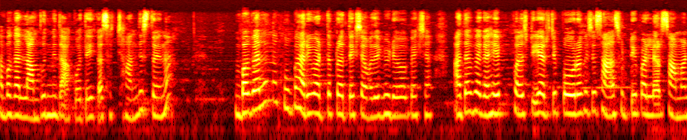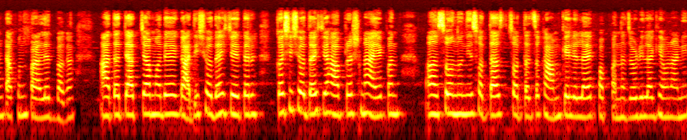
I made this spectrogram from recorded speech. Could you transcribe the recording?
हा बघा लांबून मी दाखवते कसं छान दिसतोय ना. बघायला ना खूप भारी वाटतं प्रत्यक्षामध्ये व्हिडिओपेक्षा. आता बघा हे फर्स्ट इयरचे पोरं कसे सा सुट्टी पडल्यावर सामान टाकून पळलेत बघा. आता त्याच्यामध्ये गादी शोधायची तर कशी शोधायची हा प्रश्न आहे. पण सोनूनी स्वतः स्वतःचं काम केलेलं आहे पप्पांना जोडीला घेऊन आणि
